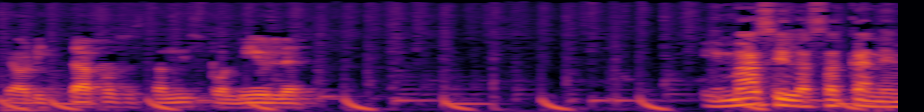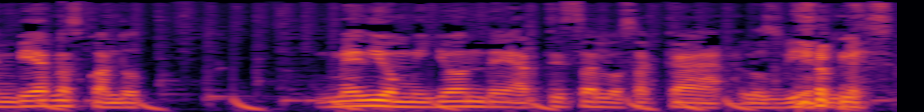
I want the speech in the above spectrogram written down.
que ahorita pues están disponibles. Y más si la sacan en viernes cuando medio millón de artistas lo saca los viernes.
